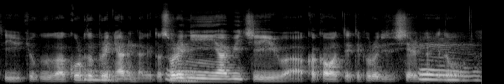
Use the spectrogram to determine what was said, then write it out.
ていう曲がコールドプレイにあるんだけど、それにアビーチは関わっててプロデュースしてるんだけど、うんうん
